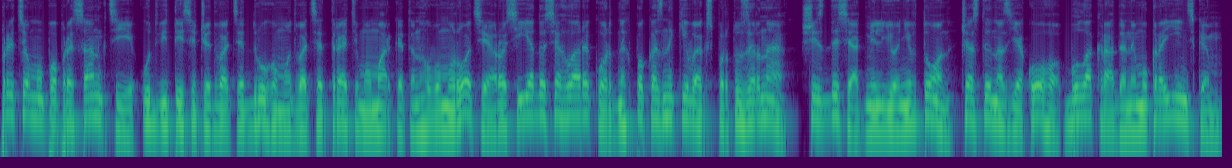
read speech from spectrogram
При цьому, попри санкції, у 2022-2023 маркетинговому році Росія досягла рекордних показників експорту зерна 60 мільйонів тонн, частина з якого була краденим українським.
